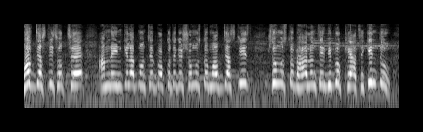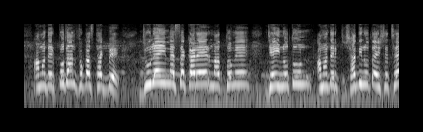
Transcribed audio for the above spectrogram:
মব জাস্টিস হচ্ছে। আমরা ইনকিলাব মঞ্চের পক্ষ থেকে সমস্ত মব জাস্টিস সমস্ত ভায়োলেন্সের বিপক্ষে আছে। কিন্তু আমাদের প্রধান ফোকাস থাকবে জুলাই মেসাকারের মাধ্যমে যেই নতুন আমাদের স্বাধীনতা এসেছে,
